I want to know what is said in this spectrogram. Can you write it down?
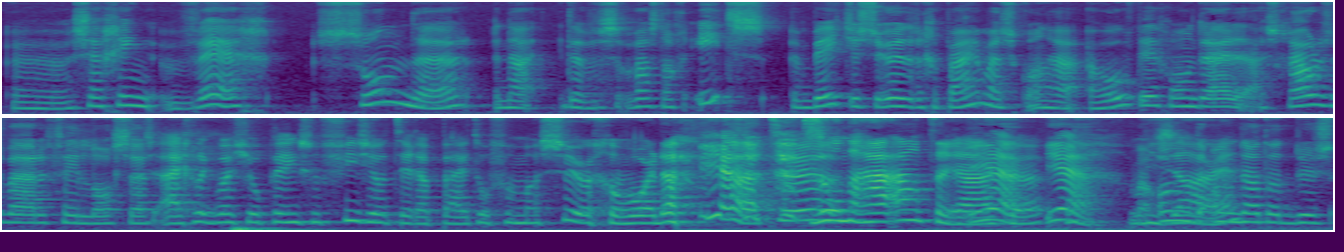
eh, zij ging weg zonder, nou, er was, was nog iets, een beetje zeurderige pijn, maar ze kon haar hoofd weer gewoon draaien, haar schouders waren veel losser. Dus eigenlijk was je opeens een fysiotherapeut of een masseur geworden. Ja, Zonder haar aan te raken. Ja, ja. maar Bizar, omdat, het dus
